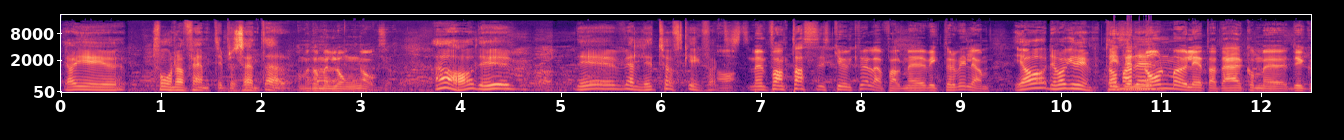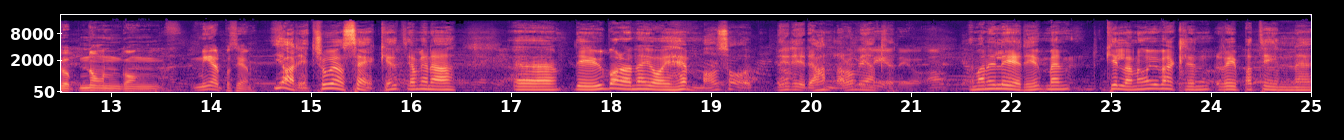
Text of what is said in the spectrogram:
Jag ger ju 250 procent där. Ja, men de är långa också. Ja, det är, det är väldigt tufft gig Ja, faktiskt. men fantastiskt kul kväll i alla fall med Victor och William. Ja, det var grymt. De Finns hade- det någon möjlighet att det här kommer dyka upp någon gång mer på scen? Ja, det tror jag säkert. Jag menar, det är ju bara när jag är hemma och så. Det är det det handlar om egentligen. När man är ledig. Men killarna har ju verkligen repat in. Eh,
